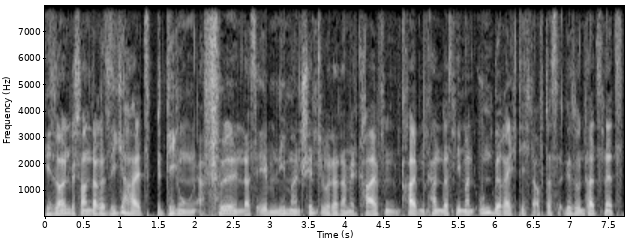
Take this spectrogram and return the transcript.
Die sollen besondere Sicherheitsbedingungen erfüllen, dass eben niemand Schindluder damit greifen, treiben kann, dass niemand unberechtigt auf das Gesundheitsnetz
